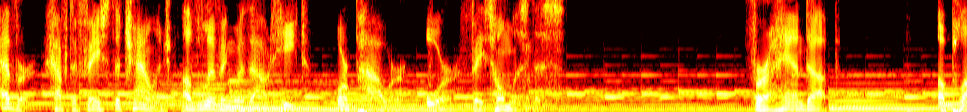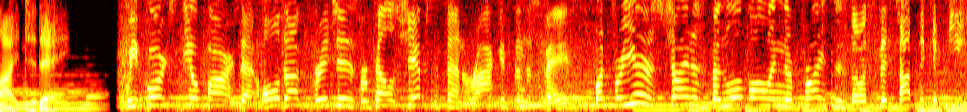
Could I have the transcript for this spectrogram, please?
ever have to face the challenge of living without heat or power or face homelessness. For a hand up, apply today. We forge steel bars that hold up bridges, propel ships, and send rockets into space. But for years, China's been lowballing their prices, so it's been tough to compete.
